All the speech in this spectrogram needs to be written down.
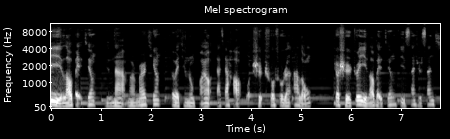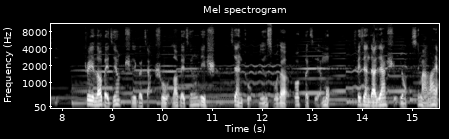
忆老北京，您呐慢慢听。各位听众朋友，大家好，我是说书人阿龙，这是追忆老北京第三十三期。追忆老北京是一个讲述老北京历史、建筑、民俗的播客节目，推荐大家使用喜马拉雅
